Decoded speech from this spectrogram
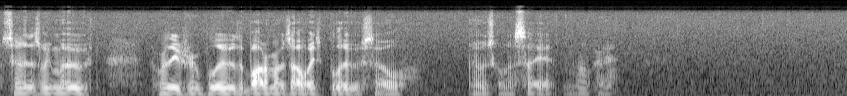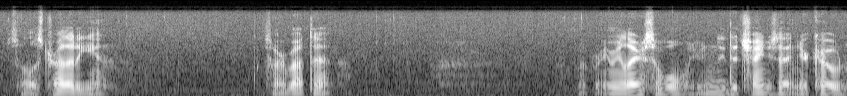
As soon as we moved, where these were blue, the bottom row was always blue, so it was going to say it. Okay. So let's try that again. Sorry about that. Upper emulator, so we'll you need to change that in your code.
